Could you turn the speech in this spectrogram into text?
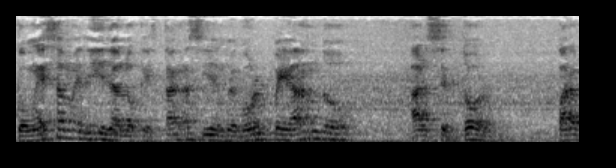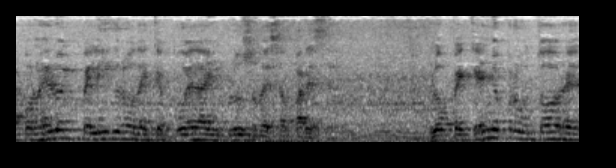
con esa medida lo que están haciendo es golpeando al sector para ponerlo en peligro de que pueda incluso desaparecer. Los pequeños productores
